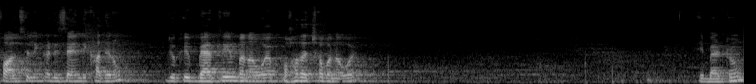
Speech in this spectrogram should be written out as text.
फॉल सीलिंग का डिज़ाइन दिखा दे रहा हूँ, जो कि बेहतरीन बना हुआ है, बहुत अच्छा बना हुआ है। ये बेडरूम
